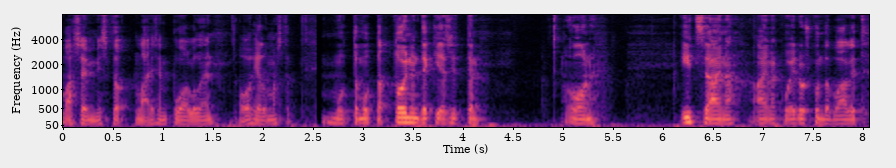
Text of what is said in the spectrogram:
vasemmistolaisen puolueen ohjelmasta. Mutta, mutta toinen tekijä sitten on itse aina, aina kun eduskuntavaalit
